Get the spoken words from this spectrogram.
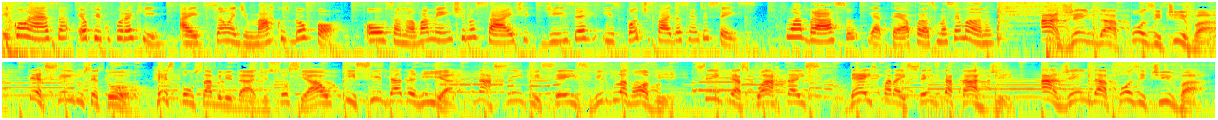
E com essa, eu fico por aqui. A edição é de Marcos Belfort. Ouça novamente no site, Deezer e Spotify da 106. Um abraço e até a próxima semana. Agenda Positiva. Terceiro setor. Responsabilidade social e cidadania. Na 106,9. Sempre às quartas, 10 para as 6 da tarde. Agenda Positiva.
